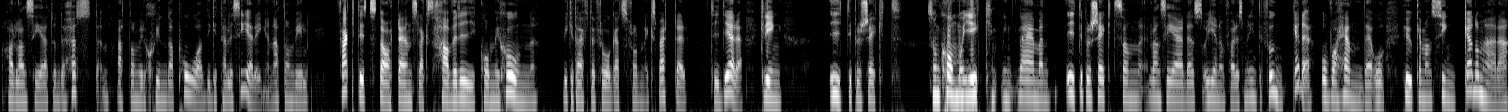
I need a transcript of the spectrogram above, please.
har lanserat under hösten. Att de vill skynda på digitaliseringen. Att de vill faktiskt starta en slags haverikommission, vilket har efterfrågats från experter tidigare, kring IT-projekt som kom och gick. Nej, men IT-projekt som lanserades och genomfördes men inte funkade. Och vad hände och hur kan man synka de här äh,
